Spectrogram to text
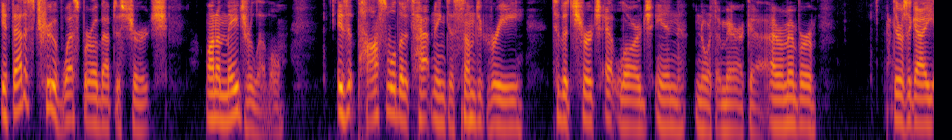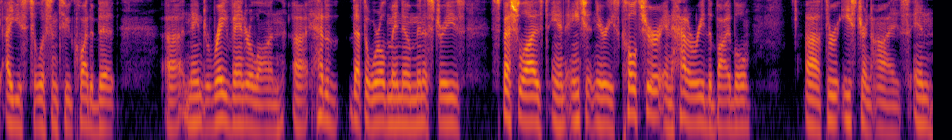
If that is true of Westboro Baptist Church on a major level, is it possible that it's happening to some degree to the church at large in North America? I remember there's a guy I used to listen to quite a bit uh, named Ray Vander Laan, uh, head of That the World May Know Ministries, specialized in ancient Near East culture and how to read the Bible uh, through Eastern eyes. And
